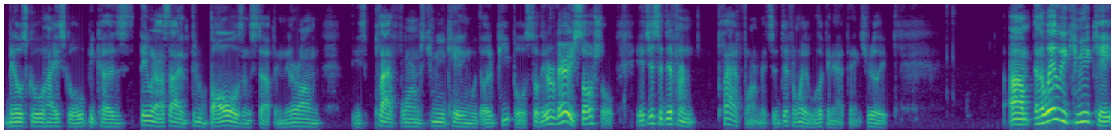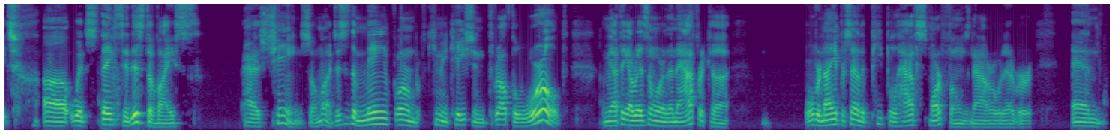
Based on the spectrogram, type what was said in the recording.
middle school and high school because they went outside and threw balls and stuff, and they're on these platforms communicating with other people. So they were very social. It's just a different platform. It's a different way of looking at things, really. Um, and the way we communicate, uh, which thanks to this device, has changed so much. This is the main form of communication throughout the world. I mean, I think I read somewhere in Africa, over 90% of the people have smartphones now or whatever. And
